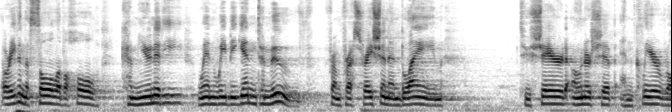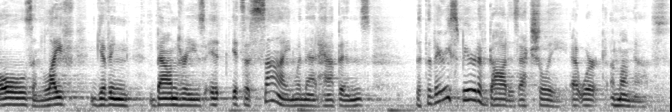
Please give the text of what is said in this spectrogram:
or even the soul of a whole community when we begin to move from frustration and blame to shared ownership and clear roles and life giving boundaries. It, it's a sign when that happens that the very Spirit of God is actually at work among us.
